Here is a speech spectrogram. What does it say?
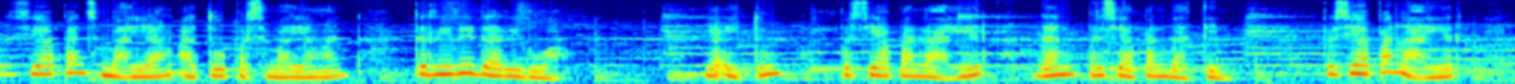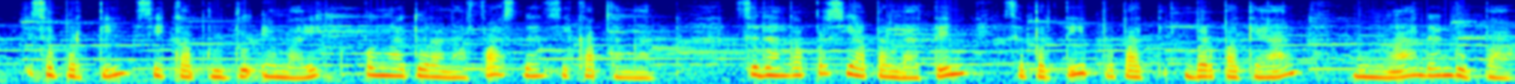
Persiapan sembahyang atau persembahyangan terdiri dari dua, yaitu persiapan lahir dan persiapan batin. Persiapan lahir seperti sikap duduk yang baik, pengaturan nafas, dan sikap tangan. Sedangkan persiapan batin seperti berpakaian, bunga, dan dupa.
